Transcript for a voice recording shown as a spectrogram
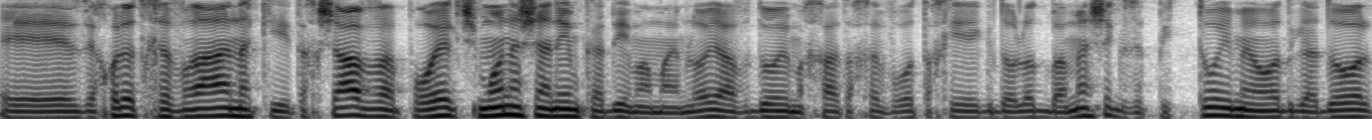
אה, זה יכול להיות חברה ענקית. עכשיו הפרויקט שמונה שנים קדימה, מה, הם לא יעבדו עם אחת החברות הכי גדולות במשק, זה פיתוי מאוד גדול.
